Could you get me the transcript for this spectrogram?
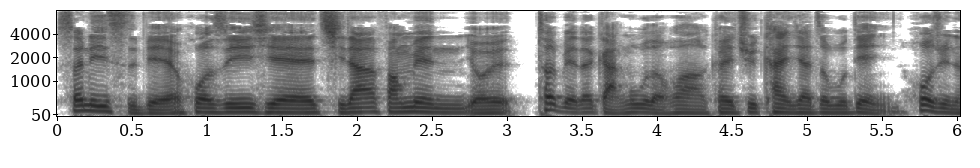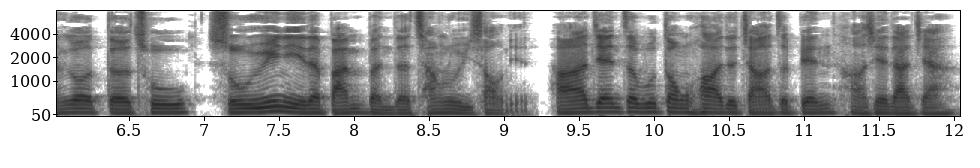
生离死别或者是一些其他方面有特别的感悟的话，可以去看一下这部电影，或许能够得出属于你的版本的《苍鹭与少年》。好了，今天这部动画就讲到这边，好，谢谢大家。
